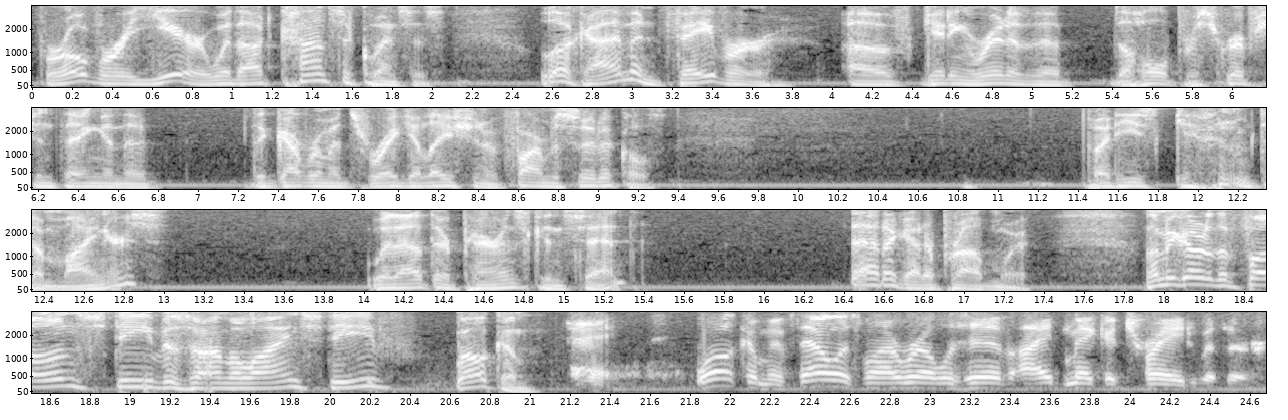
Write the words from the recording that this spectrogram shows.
for over a year without consequences. Look, I'm in favor of getting rid of the, the whole prescription thing and the, the government's regulation of pharmaceuticals. But he's giving them to minors without their parents' consent? That I got a problem with. Let me go to the phone. Steve is on the line. Steve, welcome. Hey, welcome. If that was my relative, I'd make a trade with her.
